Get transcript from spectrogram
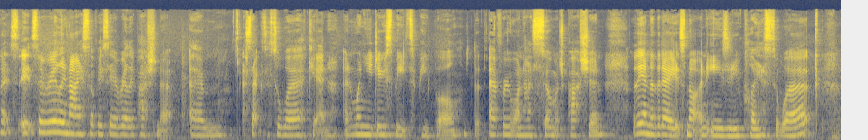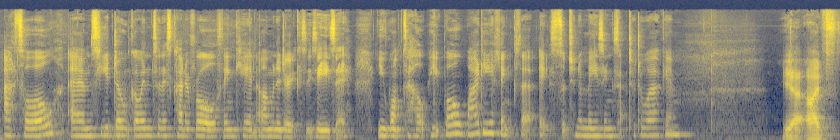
It's, it's a really nice, obviously a really passionate um, sector to work in. And when you do speak to people, everyone has so much passion. At the end of the day, it's not an easy place to work at all. Um, so you don't go into this kind of role thinking, oh, I'm going to do it because it's easy. You want to help people. Why do you think that it's such an amazing sector to work in? Yeah, I've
